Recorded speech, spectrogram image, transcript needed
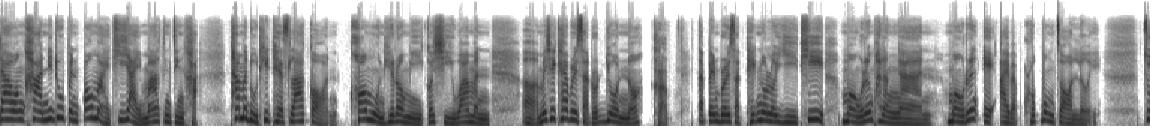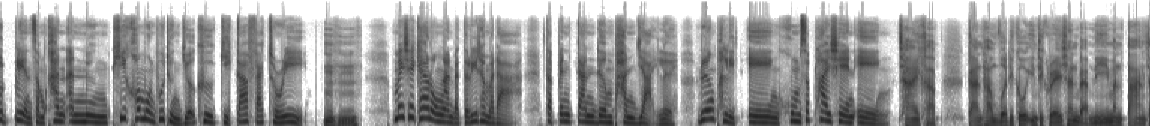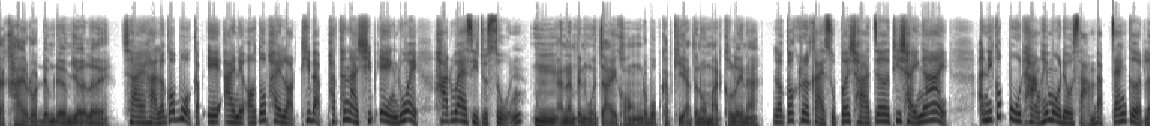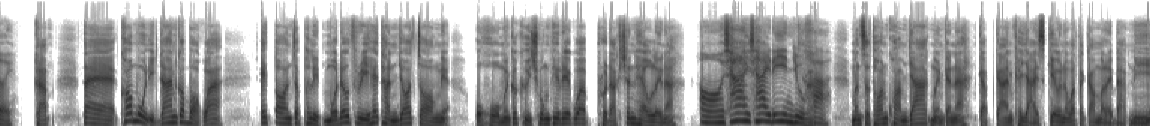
ดาวอังคารนี่ดูเป็นเป้าหมายที่ใหญ่มากจริง ๆ ค่ะ ถ้ามาดูที่เทสลาก่อน ข้อมูลที่เรามีก็ชี้ว่ามันเอ่อไม่ใช่แค่บริษัทรถยนต์เนาะครับ แต่เป็นบริษัทเทคโนโลยีที่มองเรื่องพลังงาน มองเรื่อง AI แบบครบวงจรเลย จุดเปลี่ยนสำคัญอันหนึงที่ข้อมูลพูดถึงเยอะคือ Giga Factory อือหือ ไม่ใช่แค่โรงงานแบตเตอรี่ธรรมดา แต่เป็นการเดิมพันใหญ่เลย เรื่องผลิตเอง คุม supply chain เอง ใช่ครับ การทำ vertical integration แบบนี้มันต่างจากค่ายรถเดิมๆเยอะเลย ใช่ค่ะ แล้วก็บวกกับ AI ใน Autopilot ที่แบบพัฒนาชิปเองด้วยฮาร์ดแวร์ 4.0 อืม อันนั้นเป็นหัวใจของระบบขับขี่อัตโนมัติเขาเลยนะ แล้วก็เครือข่าย Supercharger ที่ใช้ง่าย อันนี้ก็ปูทางให้โมเดล 3 แบบแจ้งเกิดเลย ครับ แต่ข้อมูลอีกด้านก็บอกว่า ไอตอนจะผลิต Model 3 ให้ทันยอดจองเนี่ย โอ้โห มันก็คือช่วงที่เรียกว่า production hell เลยนะ อ๋อ ใช่ใช่ได้ยินอยู่ค่ะ มันสะท้อนความยากเหมือนกันนะ กับการขยายสเกลนวัตกรรมอะไรแบบนี้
